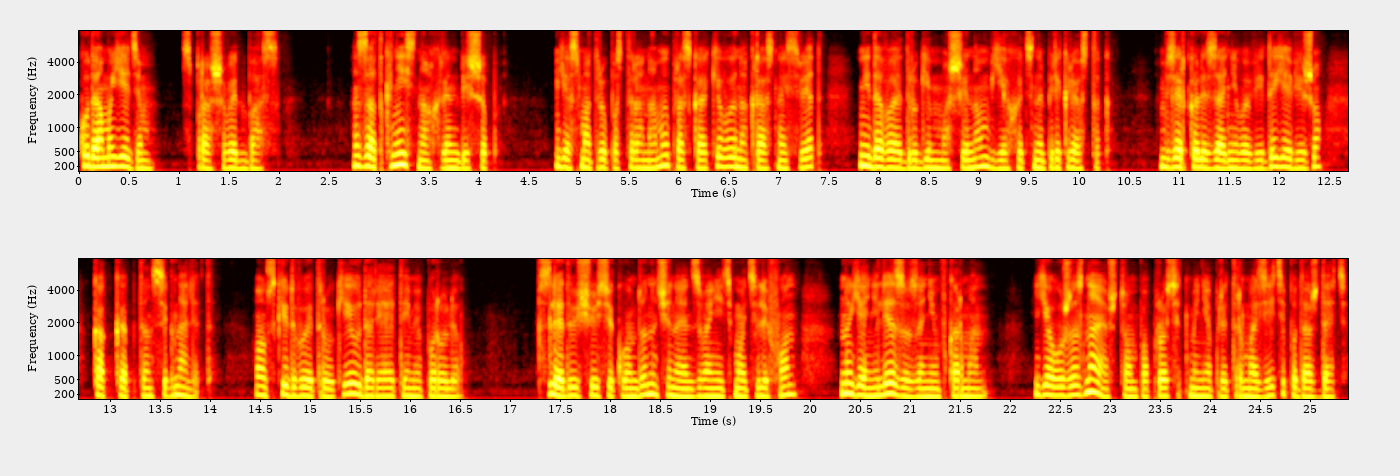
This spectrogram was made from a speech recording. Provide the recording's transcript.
«Куда мы едем?» — спрашивает Бас. «Заткнись нахрен, Бишоп». Я смотрю по сторонам и проскакиваю на красный свет, не давая другим машинам въехать на перекресток. В зеркале заднего вида я вижу, как Кэптон сигналит. Он вскидывает руки и ударяет ими по рулю. В следующую секунду начинает звонить мой телефон, но я не лезу за ним в карман. Я уже знаю, что он попросит меня притормозить и подождать.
